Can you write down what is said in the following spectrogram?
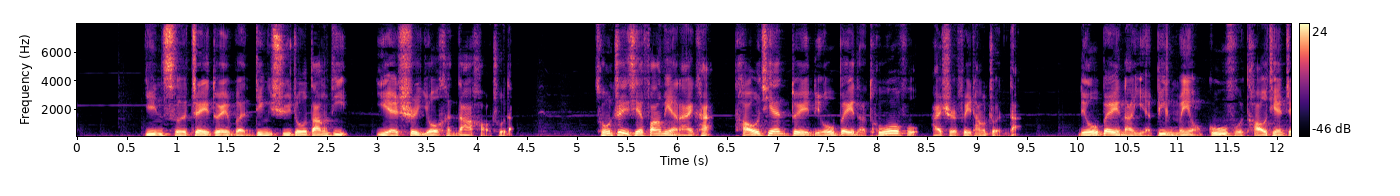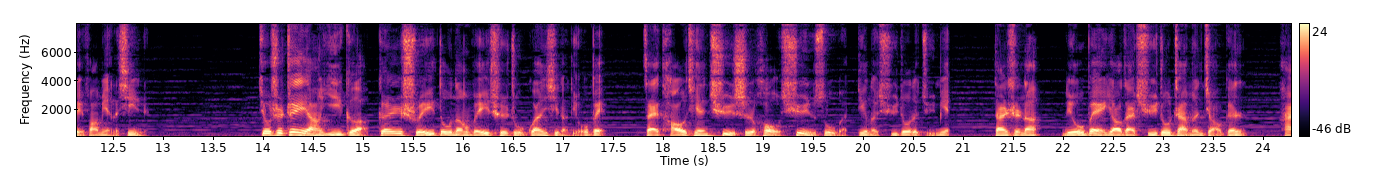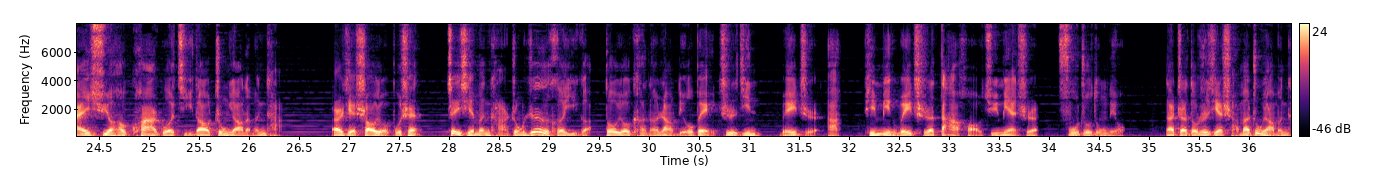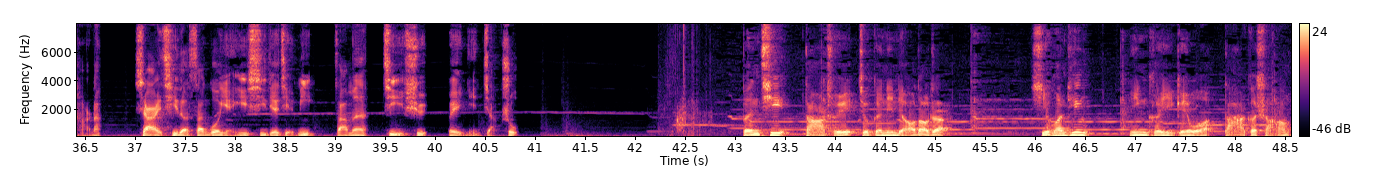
因此这对稳定徐州当地也是有很大好处的。从这些方面来看，陶谦对刘备的托付还是非常准的。刘备呢，也并没有辜负陶谦这方面的信任。就是这样一个跟谁都能维持住关系的刘备，在陶谦去世后，迅速稳定了徐州的局面。但是呢，刘备要在徐州站稳脚跟，还需要跨过几道重要的门槛，而且稍有不慎，这些门槛中任何一个都有可能让刘备至今为止啊拼命维持的大好局面是付诸东流。那这都是些什么重要门槛呢？下一期的《三国演义》细节解密，咱们继续为您讲述。本期大锤就跟您聊到这儿，喜欢听您可以给我打个赏。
